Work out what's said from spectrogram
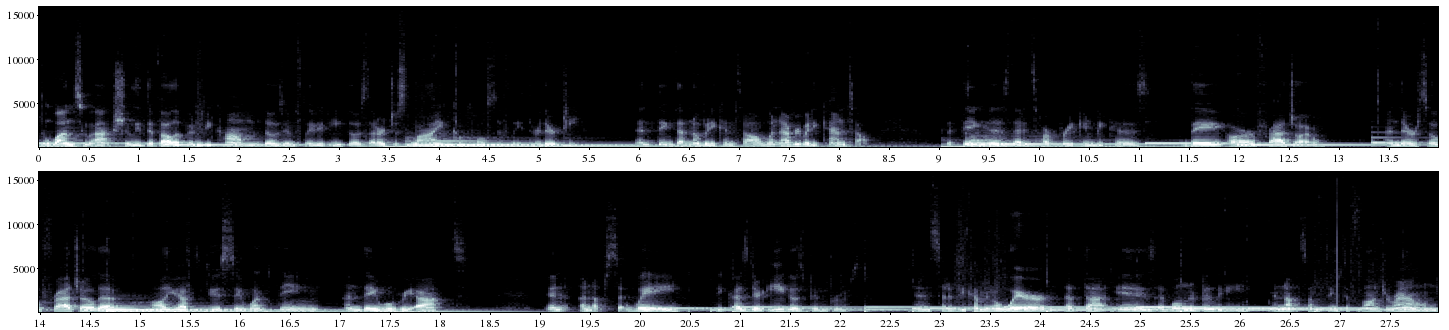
The ones who actually develop and become those inflated egos that are just lying compulsively through their teeth and think that nobody can tell when everybody can tell the thing is that it's heartbreaking because they are fragile and they're so fragile that all you have to do is say one thing and they will react in an upset way because their ego's been bruised and instead of becoming aware that that is a vulnerability and not something to flaunt around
